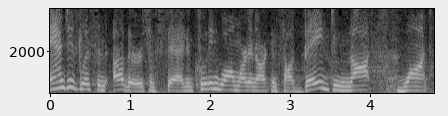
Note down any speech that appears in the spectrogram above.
Angie's List and others have said, including Walmart in Arkansas, they do not want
